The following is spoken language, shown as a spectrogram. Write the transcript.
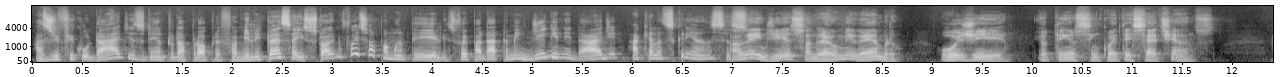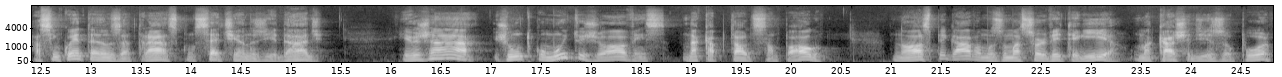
as dificuldades dentro da própria família. Então essa história não foi só para manter eles, foi para dar também dignidade àquelas crianças. Além disso, André, eu me lembro, hoje eu tenho 57 anos. Há 50 anos atrás, com 7 anos de idade, eu já, junto com muitos jovens na capital de São Paulo, nós pegávamos uma sorveteria, uma caixa de isopor,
